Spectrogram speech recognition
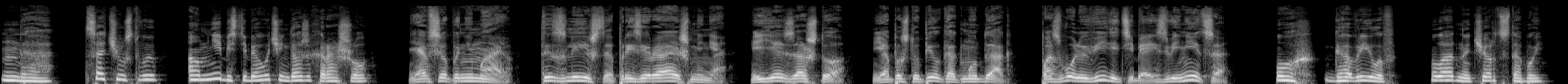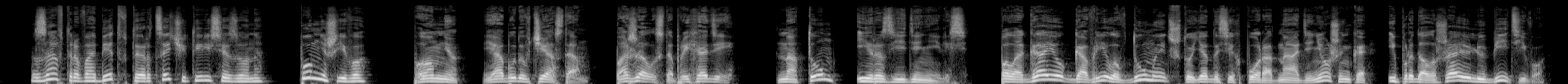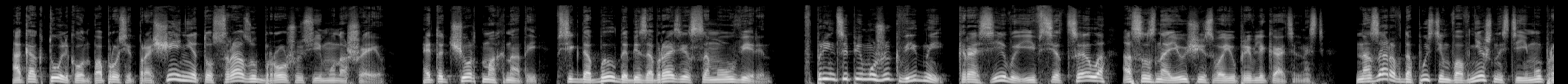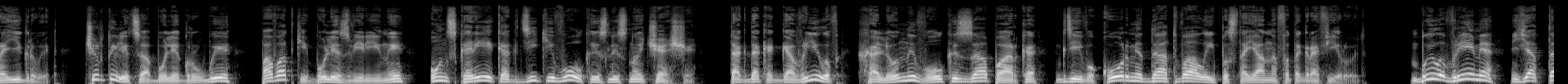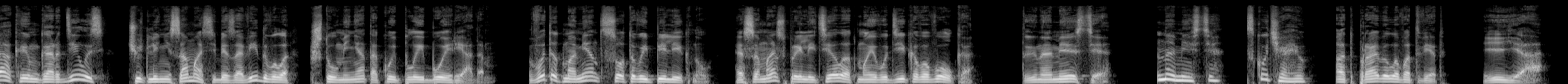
«Да, сочувствую. А мне без тебя очень даже хорошо». «Я все понимаю. Ты злишься, презираешь меня. И есть за что. Я поступил как мудак. Позволю видеть тебя, извиниться». «Ох, Гаврилов. Ладно, черт с тобой. Завтра в обед в ТРЦ четыре сезона. Помнишь его?» «Помню. Я буду в час там. Пожалуйста, приходи». На том и разъединились. Полагаю, Гаврилов думает, что я до сих пор одна-одинешенька и продолжаю любить его, а как только он попросит прощения, то сразу брошусь ему на шею. Этот черт мохнатый всегда был до безобразия самоуверен. В принципе, мужик видный, красивый и всецело осознающий свою привлекательность. Назаров, допустим, во внешности ему проигрывает. Черты лица более грубые, повадки более звериные, он скорее как дикий волк из лесной чащи. Тогда как Гаврилов – холеный волк из зоопарка, где его кормят до отвала и постоянно фотографируют. Было время, я так им гордилась, чуть ли не сама себе завидовала, что у меня такой плейбой рядом. В этот момент сотовый пиликнул. СМС прилетел от моего дикого волка. «Ты на месте?» «На месте. Скучаю», — отправила в ответ. «И я».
